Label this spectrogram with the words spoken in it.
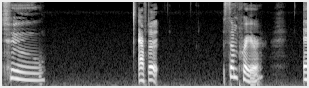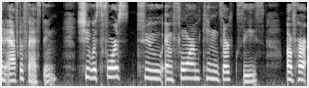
to, after some prayer and after fasting, she was forced to inform King Xerxes of her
